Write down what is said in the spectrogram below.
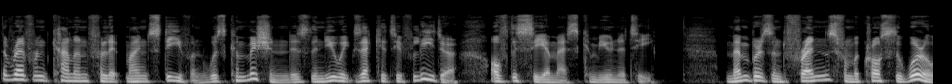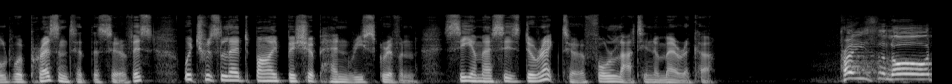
the Reverend Canon Philip Mounstephen was commissioned as the new executive leader of the CMS community. Members and friends from across the world were present at the service, which was led by Bishop Henry Scriven, CMS's Director for Latin America. Praise the Lord,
